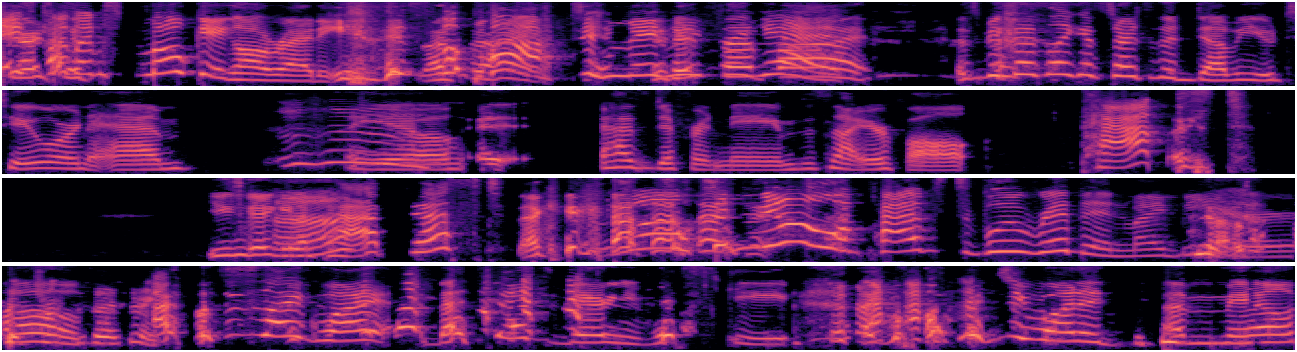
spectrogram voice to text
it's because I'm smoking already. It's That's the right. pot. It made me forget. Pot. It's because like it starts with a W two or an M. Mhm. You know, it, it has different names. It's not your fault. Pabst. You can go get Huh? a pap test. That could No, go. no, a Pabst Blue Ribbon, my Yeah. beer. Oh, I was like, why? That sounds very risky. Like, why would you want a, a male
